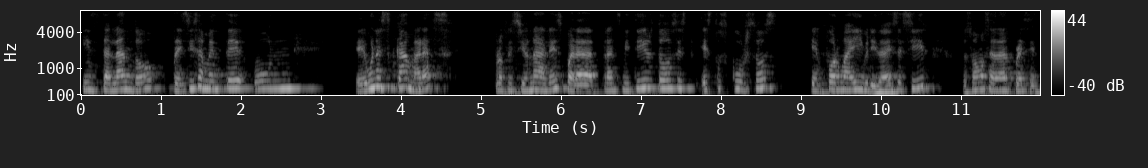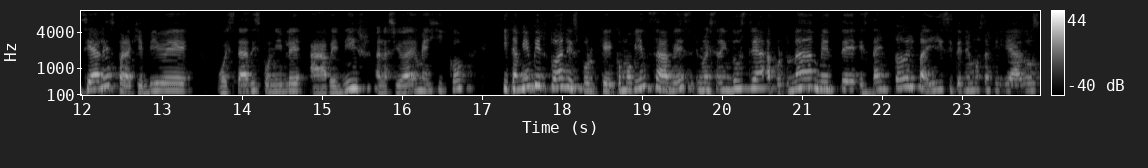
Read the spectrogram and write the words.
instalando precisamente un, eh, unas cámaras profesionales para transmitir todos estos cursos en forma híbrida, es decir, los vamos a dar presenciales para quien vive o está disponible a venir a la Ciudad de México y también virtuales, porque como bien sabes, nuestra industria afortunadamente está en todo el país y tenemos afiliados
